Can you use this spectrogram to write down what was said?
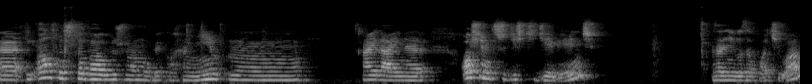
E, I on kosztował, już Wam mówię, kochani, mm, eyeliner 8,39. Za niego zapłaciłam.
